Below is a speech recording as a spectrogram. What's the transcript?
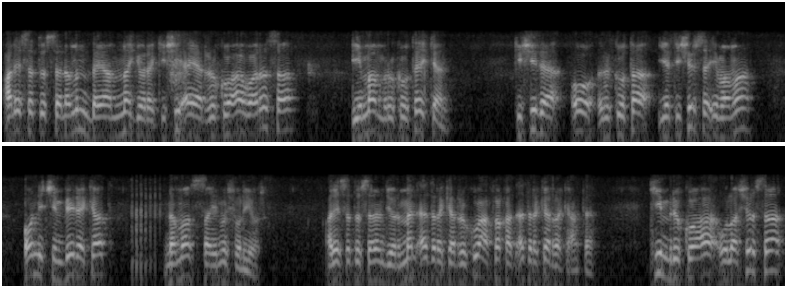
Aleyhisselatü Vesselam'ın beyanına göre kişi eğer rükua varırsa imam rükutayken kişi de o rükuta yetişirse imama onun için bir rekat namaz sayılmış oluyor. Aleyhisselatü Vesselam diyor men edreker rükua fakat edreker rekate kim rükua ulaşırsa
